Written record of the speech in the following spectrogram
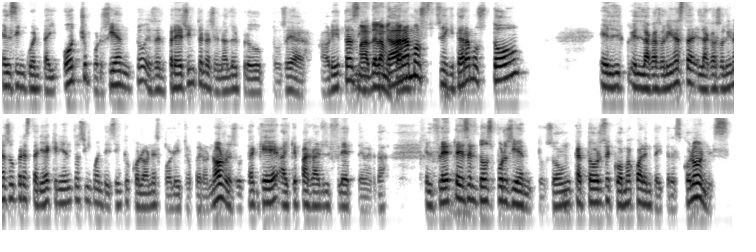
El 58% es el precio internacional del producto, o sea, ahorita si Más de la mitad. si quitáramos todo, el, el- la, gasolina está, la gasolina super estaría a 555 colones por litro, pero no, resulta que hay que pagar el flete, ¿verdad? El flete es el 2%, son 14,43 colones.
